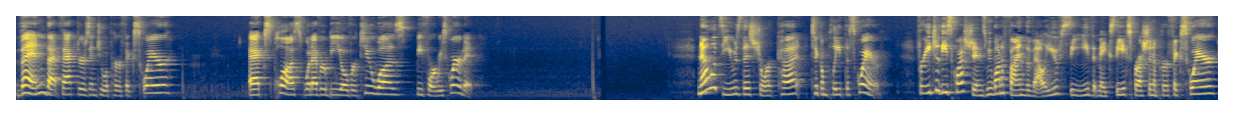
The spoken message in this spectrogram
Then that factors into a perfect square, x plus whatever b over 2 was before we squared it. Now let's use this shortcut to complete the square. For each of these questions, we want to find the value of c that makes the expression a perfect square,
